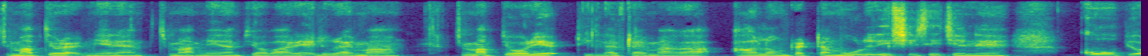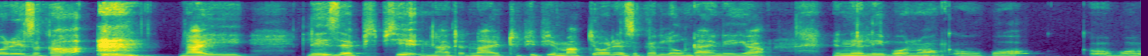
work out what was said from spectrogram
ကျမပြောတဲ့အမြဲတမ်းကျမအမြဲတမ်းပြောပါတယ်လူတိုင်းမှာကျမပြောတဲ့ဒီ live time မှာကအားလုံးအတွက်တန်ဖိုးလေးတွေရှိစေခြင်းနဲ့ကိုပြောတဲ့စကားနိုင်40ဖြစ်ဖြစ်နားတစ်နာရီဖြစ်ဖြစ်မှာပြောတဲ့စကားလုံးတိုင်းလေးကနည်းနည်းလေးပေါ့နော်ဟိုပေါ့ဟိုပေါ့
